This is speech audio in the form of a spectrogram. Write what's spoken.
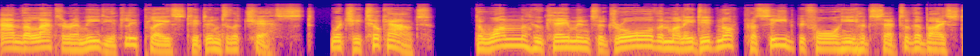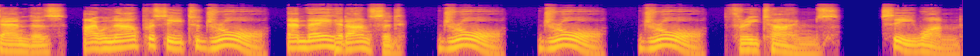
and the latter immediately placed it into the chest, which he took out, the one who came in to draw the money did not proceed before he had said to the bystanders, I will now proceed to draw, and they had answered, Draw, draw, draw, three times. C1.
